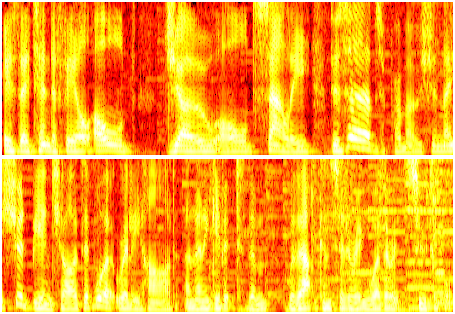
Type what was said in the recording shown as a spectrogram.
is they tend to feel old Joe or old Sally deserves a promotion. They should be in charge. They've worked really hard, and then they give it to them without considering whether it's suitable.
